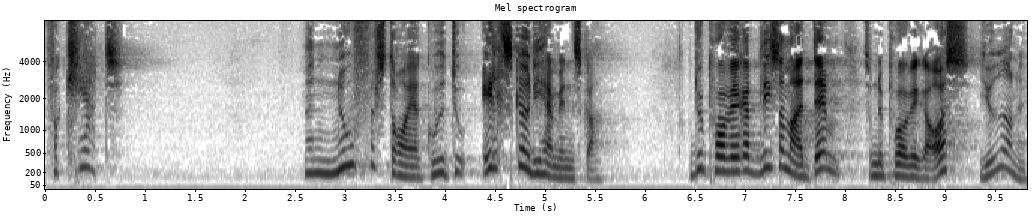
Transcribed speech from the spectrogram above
forkert. Men nu forstår jeg, Gud, du elsker jo de her mennesker. Du påvirker lige så meget dem, som det påvirker os, jøderne.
